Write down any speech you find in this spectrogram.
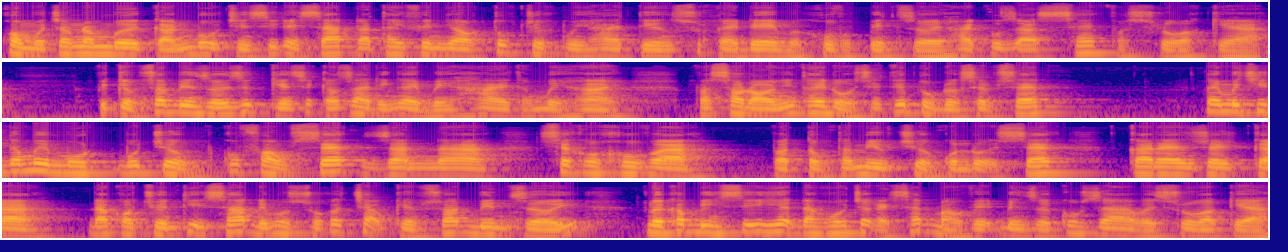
Khoảng 150 cán bộ chiến sĩ cảnh sát đã thay phiên nhau túc trực 12 tiếng suốt ngày đêm ở khu vực biên giới hai quốc gia Séc và Slovakia. Việc kiểm soát biên giới dự kiến sẽ kéo dài đến ngày 12 tháng 12 và sau đó những thay đổi sẽ tiếp tục được xem xét. Ngày 19 tháng 11, Bộ trưởng Quốc phòng Séc Jana Sekokova và Tổng tham mưu trưởng quân đội Séc Karen Jajka đã có chuyến thị sát đến một số các trạm kiểm soát biên giới, nơi các binh sĩ hiện đang hỗ trợ cảnh sát bảo vệ biên giới quốc gia với Slovakia.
